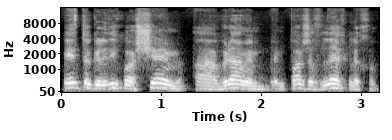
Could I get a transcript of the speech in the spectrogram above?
esto que le dijo Hashem a Abraham en, en Parshas Lech Lecho.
